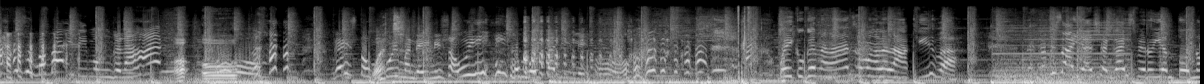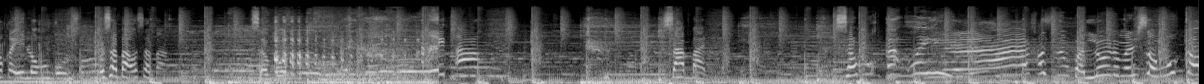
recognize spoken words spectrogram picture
Ah, sa babae di mong ganahan. Uh-oh. Guys, tomboy man dahil ni siya. Uy, tomboy ka dili. Oo. Why ko ganahan sa mga lalaki ba? Nagkabisaya siya guys, pero yan tono kay Ilonggo. Usa ba, usa ba? Sabot. Wait, ang Sabad. Sa mukha, uy! Ah, kasi balo naman siya sa mukha,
